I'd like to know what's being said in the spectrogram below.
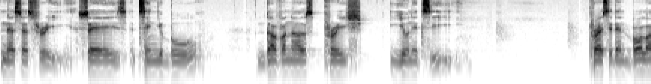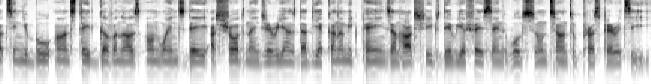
necessary, says Tinubu. Governors preach unity. President Bola Tinubu and state governors on Wednesday assured Nigerians that the economic pains and hardships they were facing would soon turn to prosperity.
